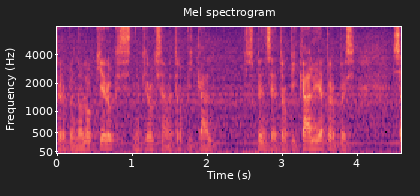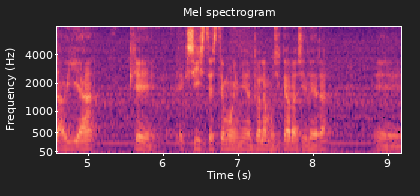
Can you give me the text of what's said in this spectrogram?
pero pues no lo quiero que, no quiero que se llame tropical. Entonces pensé Tropicalia, pero pues sabía que existe este movimiento de la música brasilera, eh,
